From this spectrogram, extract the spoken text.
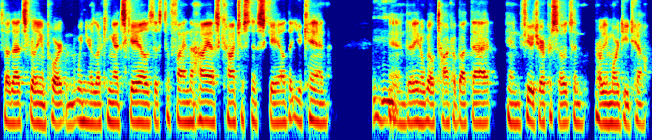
So that's really important when you're looking at scales is to find the highest consciousness scale that you can. Mm-hmm. And uh, you know we'll talk about that in future episodes in probably more detail.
